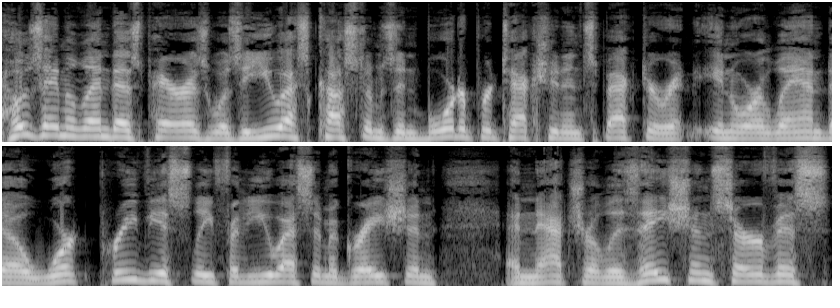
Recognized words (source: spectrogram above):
Jose Melendez Perez was a U.S. Customs and Border Protection inspector in Orlando, worked previously for the U.S. Immigration and Naturalization Service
